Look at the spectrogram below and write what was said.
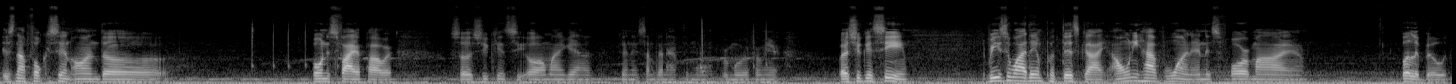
it's not focusing on the bonus firepower. So as you can see, oh my god, goodness, I'm gonna have to move, remove it from here. But as you can see, the reason why I didn't put this guy, I only have one, and it's for my bullet build.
